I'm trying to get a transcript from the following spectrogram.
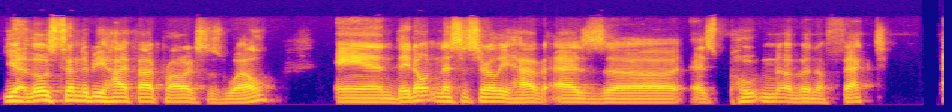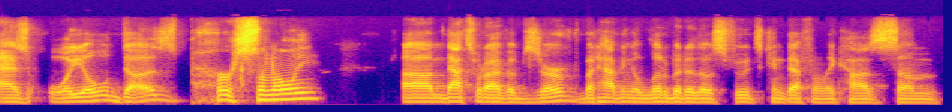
Yeah, those tend to be high fat products as well, and they don't necessarily have as uh, as potent of an effect as oil does personally. Um, that's what I've observed. But having a little bit of those foods can definitely cause some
